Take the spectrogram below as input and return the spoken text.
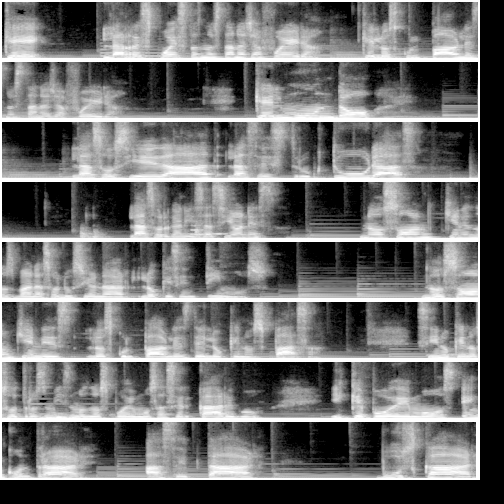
que las respuestas no están allá afuera, que los culpables no están allá afuera, que el mundo, la sociedad, las estructuras, las organizaciones no son quienes nos van a solucionar lo que sentimos. No son quienes los culpables de lo que nos pasa, sino que nosotros mismos nos podemos hacer cargo y que podemos encontrar, aceptar, buscar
